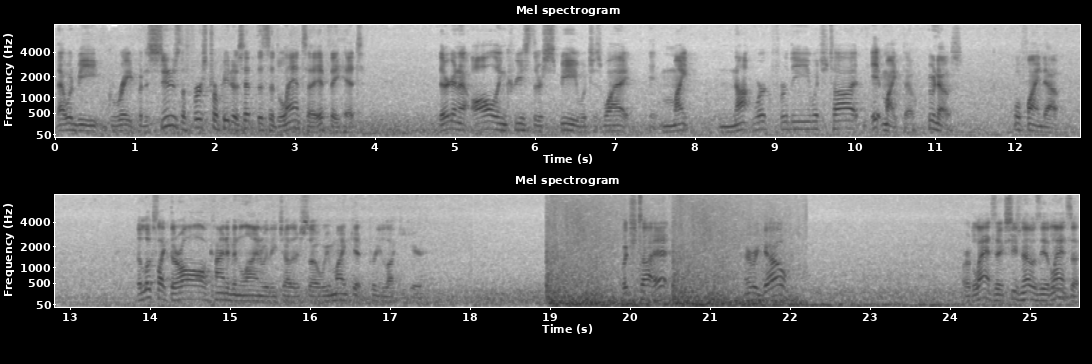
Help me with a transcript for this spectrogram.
That would be great. But as soon as the first torpedoes hit this Atlanta, if they hit, they're going to all increase their speed, which is why it might not work for the Wichita. It might, though. Who knows? We'll find out. It looks like they're all kind of in line with each other, so we might get pretty lucky here. Wichita hit. There we go. Or Atlanta, excuse me, that was the Atlanta.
